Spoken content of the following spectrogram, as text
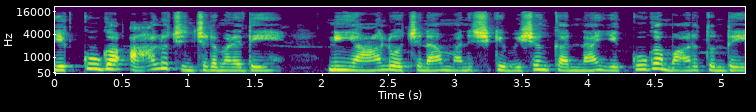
ఎక్కువగా ఆలోచించడం అనేది నీ ఆలోచన మనిషికి విషం కన్నా ఎక్కువగా మారుతుంది.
